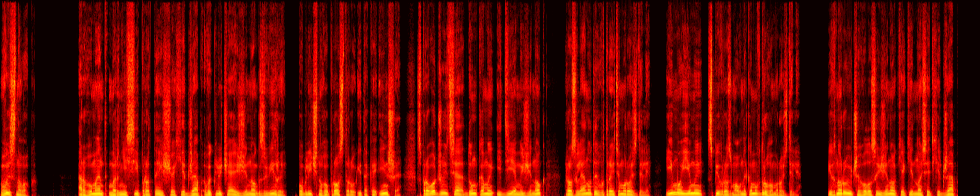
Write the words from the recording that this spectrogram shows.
Висновок Аргумент Мернісі про те, що хіджаб виключає жінок з віри, публічного простору і таке інше, спроводжується думками і діями жінок, розглянутих у третьому розділі, і моїми співрозмовниками в другому розділі. Ігноруючи голоси жінок, які носять хіджаб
